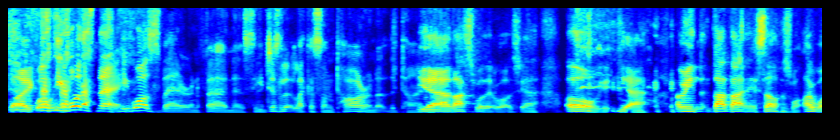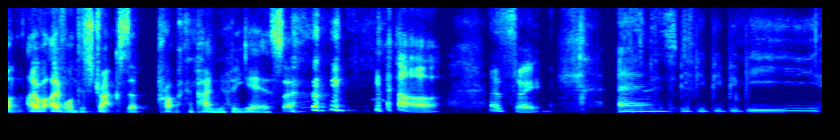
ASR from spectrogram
Like, well, he was there. He was there. In fairness, he just looked like a Sontaran at the time. Yeah, that's what it was. Yeah. Oh, yeah. I mean, that that in itself is what I want. I, I've wanted Strax as a proper companion for years. So Oh, that's sweet. And be.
